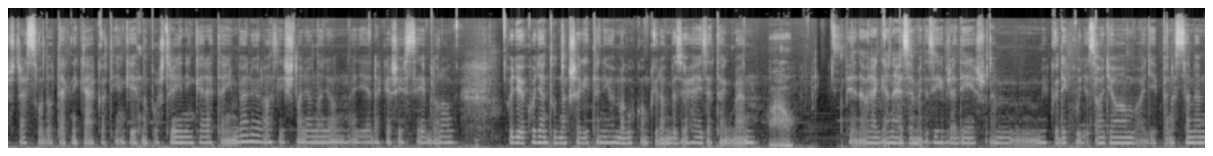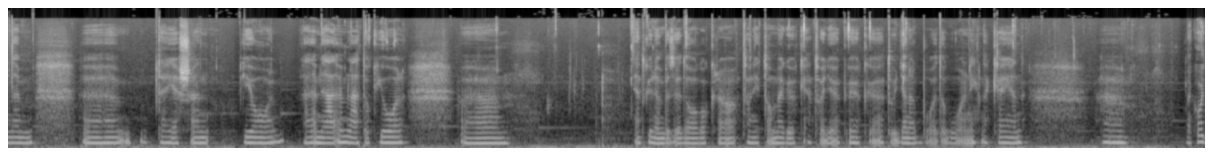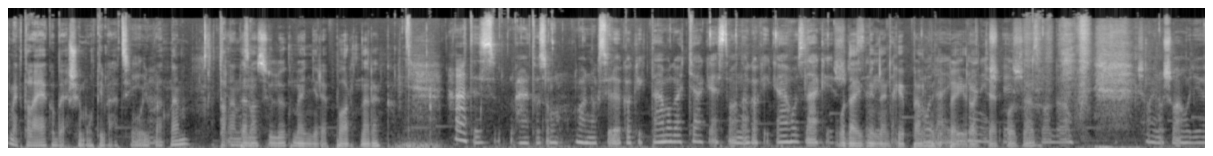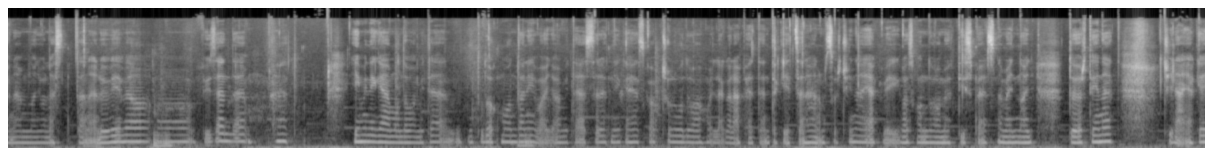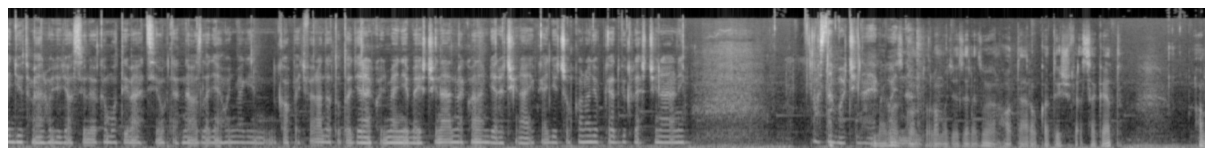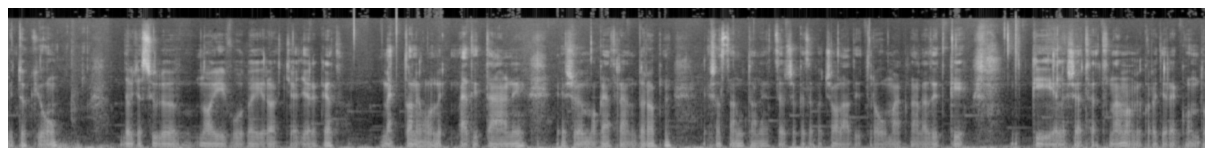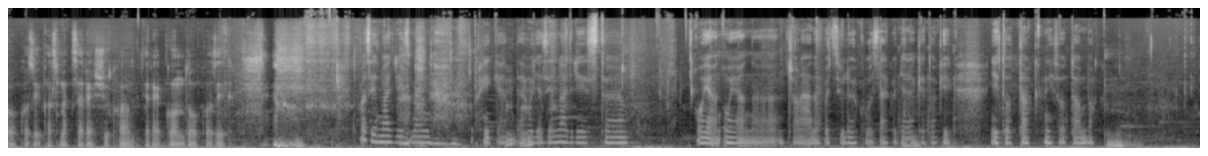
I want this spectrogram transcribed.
stresszoldó technikákat, ilyen kétnapos tréning keretein belül, az is nagyon-nagyon egy érdekes és szép dolog, hogy ők hogyan tudnak segíteni önmagukon különböző helyzetekben. Wow. Például reggel nehezen megy az ébredés, nem működik úgy az agyam, vagy éppen a szemem nem ö, teljesen jól, nem, nem látok jól. Ö, hát különböző dolgokra tanítom meg őket, hogy ők, ők tudjanak boldogulni, ne kelljen ö, Meg hogy megtalálják a belső motivációjukat, nem? Talán ez Ebben a... a szülők mennyire partnerek? Hát ez változó. Vannak szülők, akik támogatják ezt, vannak, akik elhozzák, és Odáig mindenképpen, hogy odáig beiratják igen, és, és hozzá. azt gondolom, sajnos van, hogy ő nem nagyon lesz talán elővéve a, a füzet, de hát én mindig elmondom, amit el tudok mondani, vagy amit el szeretnék ehhez kapcsolódóan, hogy legalább hetente kétszer-háromszor csinálják végig, azt gondolom 5-10 perc nem egy nagy történet. Csinálják együtt, mert hogy ugye a szülők a motivációk, tehát ne az legyen, hogy megint kap egy feladatot a gyerek, hogy mennyibe is csináld meg, hanem gyere, csináljuk együtt, sokkal nagyobb kedvük lesz csinálni. Aztán vagy csinálják, Meg azt nem. gondolom, hogy ezzel ez olyan határokat is feszeget, ami tök jó, de hogy a szülő naívul beíratja a gyereket, megtanulni, meditálni, és önmagát rendbe rakni, és aztán utána egyszer csak ezek a családi traumáknál ez itt ki, kiélesedhet, nem? Amikor a gyerek gondolkozik, azt megszeressük, ha a gyerek gondolkozik. Azért nagy részben, igen, de hogy azért nagy részt olyan, olyan családok vagy szülők hozzák a gyereket, akik nyitottak, nyitottabbak.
